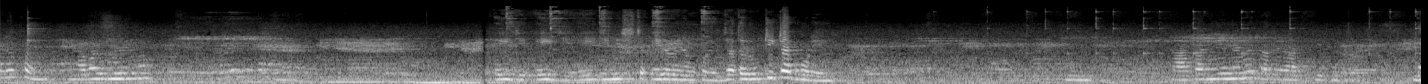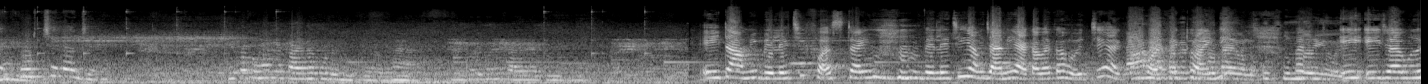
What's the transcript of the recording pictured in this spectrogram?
এরকম? আবার এই যে এই যে এই জিনিসটা এরম এরম করে যাতে রুটিটা ঘোরে। টাকা নিয়ে নেবে আর কি করছে না যে। সেটা তোমাকে কায়দা করে নিতে হবে। হ্যাঁ। করে করে কায়দা করে নিতে এইটা আমি বেলেছি ফার্স্ট টাইম বেলেছি। আমি জানি একা বেকা হয়েছে একদম পারফেক্ট হয়নি। এই এই জায়গাগুলো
